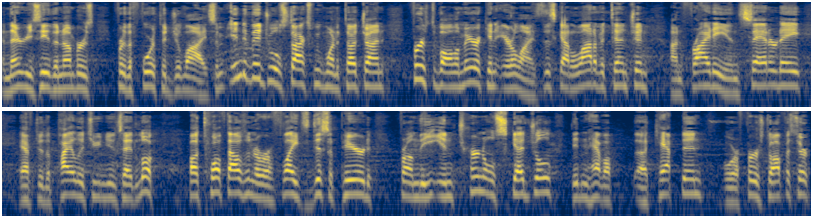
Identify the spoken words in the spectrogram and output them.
And there you see the numbers for the 4th of July. Some individual stocks we want to touch on. First of all, American Airlines. This got a lot of attention on Friday and Saturday after the pilots union said, look, about 12,000 of our flights disappeared from the internal schedule, didn't have a, a captain or a first officer.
